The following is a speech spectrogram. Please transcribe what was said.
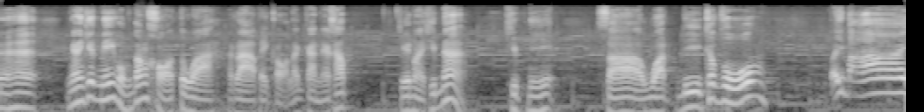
นะฮะงานคลิปนี้ผมต้องขอตัวลาไปก่อนแล้วกันนะครับ เจอหน่อยคลิปหน้า คลิปนี้ สวัสดีครับผม บ๊ายบาย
